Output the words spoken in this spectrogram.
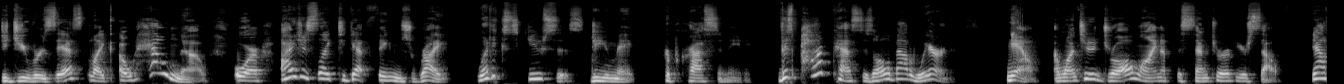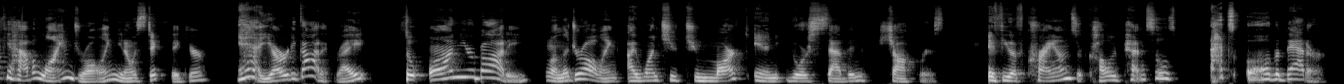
Did you resist? Like, oh, hell no. Or I just like to get things right. What excuses do you make for procrastinating? This podcast is all about awareness. Now, I want you to draw a line up the center of yourself. Now, if you have a line drawing, you know, a stick figure, yeah, you already got it, right? So on your body, on the drawing, I want you to mark in your seven chakras. If you have crayons or colored pencils, that's all the better,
